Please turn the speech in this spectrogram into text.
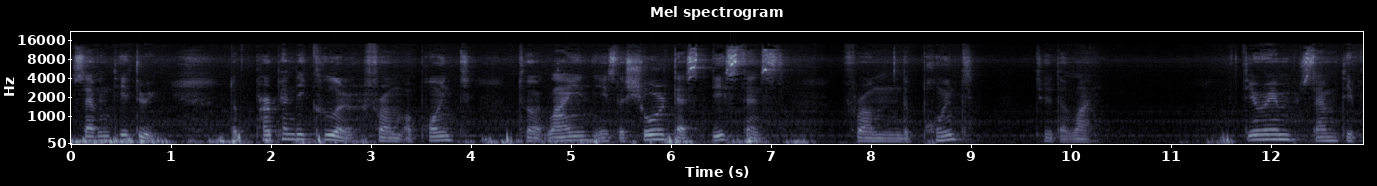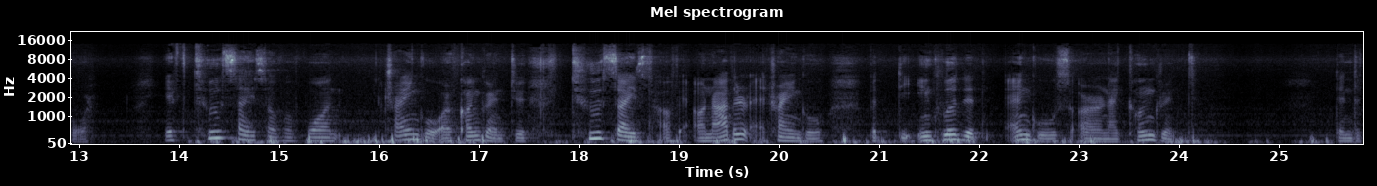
73 the perpendicular from a point to a line is the shortest distance from the point to the line. Theorem 74. If two sides of one triangle are congruent to two sides of another triangle, but the included angles are not congruent, then the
